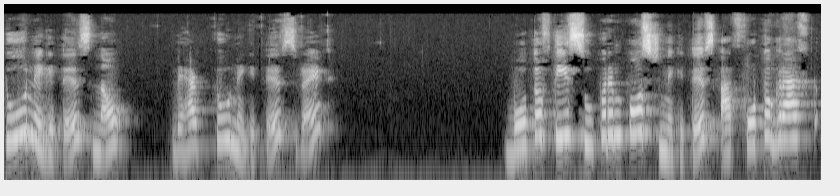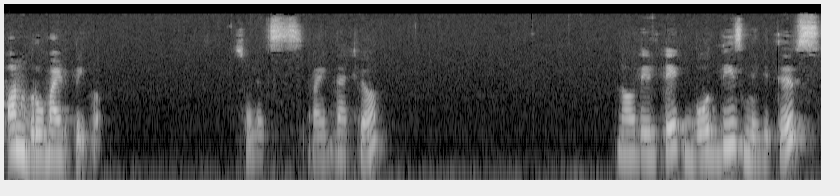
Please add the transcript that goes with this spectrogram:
two negatives. Now they have two negatives, right? Both of these superimposed negatives are photographed on bromide paper. So let's write that here. Now they'll take both these negatives,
